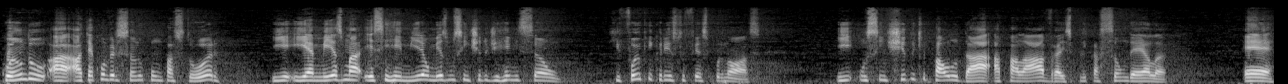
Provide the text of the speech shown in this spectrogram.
Quando, a, até conversando com um pastor, e, e é mesma, esse remir é o mesmo sentido de remissão, que foi o que Cristo fez por nós. E o sentido que Paulo dá, a palavra, a explicação dela, é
